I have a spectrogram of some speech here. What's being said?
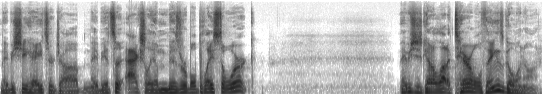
Maybe she hates her job. Maybe it's a, actually a miserable place to work. Maybe she's got a lot of terrible things going on.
